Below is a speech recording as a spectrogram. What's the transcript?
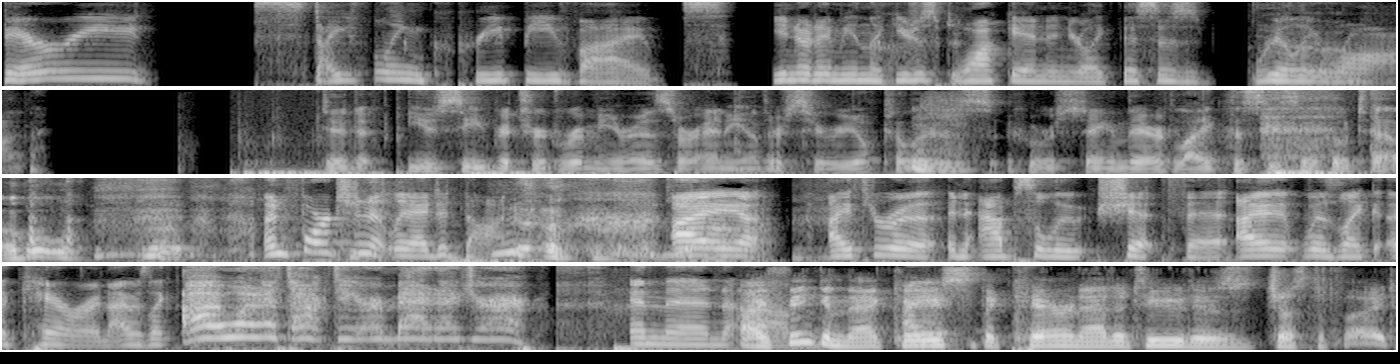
very stifling, creepy vibes. You know what I mean? Like you just Did- walk in and you're like, this is really Yeah. wrong. Did you see Richard Ramirez or any other serial killers who were staying there, like the Cecil Hotel? Unfortunately, I did not. I I threw a, an absolute shit fit. I was like a Karen. I was like, I want to talk to your manager. And then I um, think in that case, the Karen attitude is justified.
